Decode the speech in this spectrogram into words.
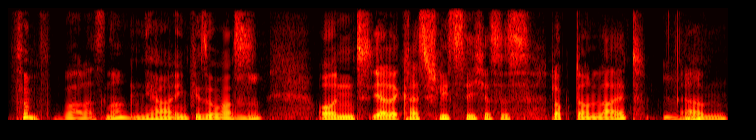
fünf war das, ne? Ja, irgendwie sowas. Mhm. Und ja, der Kreis schließt sich. Es ist Lockdown Light. Mhm. Ähm,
